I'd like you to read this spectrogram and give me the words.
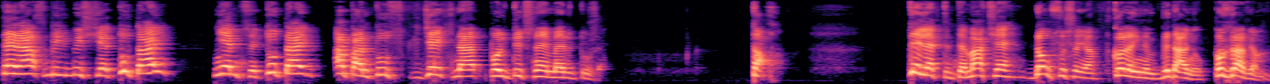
Teraz bylibyście tutaj, Niemcy tutaj, a pan Tusk gdzieś na politycznej emeryturze. To tyle w tym temacie. Do usłyszenia w kolejnym wydaniu. Pozdrawiam.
